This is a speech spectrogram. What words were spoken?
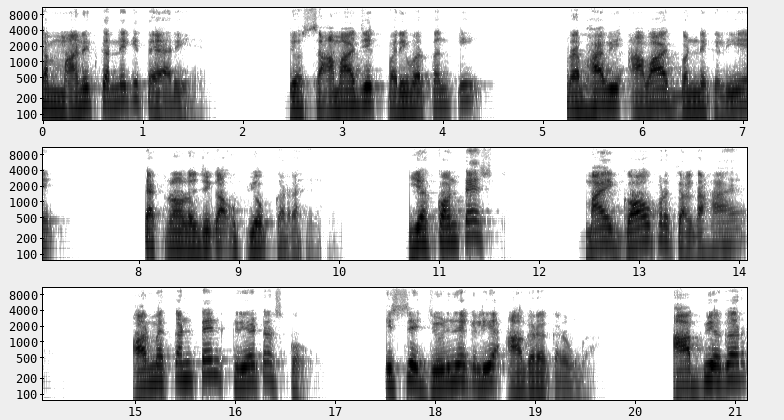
सम्मानित करने की तैयारी है जो सामाजिक परिवर्तन की प्रभावी आवाज बनने के लिए टेक्नोलॉजी का उपयोग कर रहे हैं यह कॉन्टेस्ट माई गॉव पर चल रहा है और मैं कंटेंट क्रिएटर्स को इससे जुड़ने के लिए आग्रह करूंगा आप भी अगर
